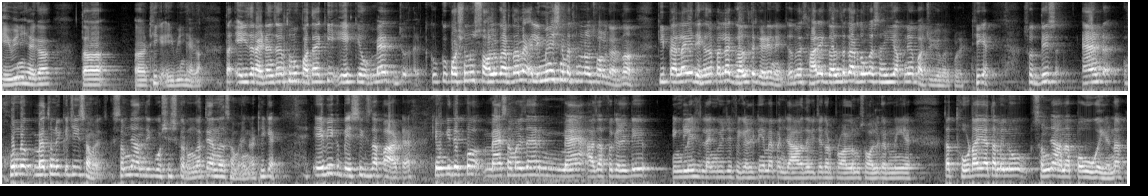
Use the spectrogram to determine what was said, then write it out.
ਇਹ ਵੀ ਨਹੀਂ ਹੈਗਾ, ਤਾਂ ਠੀਕ ਹੈ ਇਹ ਵੀ ਨਹੀਂ ਹੈਗਾ। ਤਾਂ A is the right answer ਤੁਹਾਨੂੰ ਪਤਾ ਹੈ ਕਿ ਇਹ ਕਿਉਂ, ਮੈਂ ਕੋਈ ਕੁਐਸਚਨ ਨੂੰ ਸੋਲਵ ਕਰਦਾ, ਮੈਂ ਐਲੀਮੀਨੇਸ਼ਨ ਮੈਥਡ ਨਾਲ ਸੋਲਵ ਕਰਦਾ। ਕਿ ਪਹਿਲਾਂ ਇਹ ਦੇਖਦਾ, ਪਹਿਲਾਂ ਗਲਤ ਕਿਹੜੇ ਨੇ? ਜਦੋਂ ਮੈਂ ਸਾਰੇ ਗਲਤ ਕਰ ਦੂੰਗਾ ਸਹੀ ਆਪਣੇ ਆਪ ਬਚ ਜੂਗਾ ਮੇਰੇ ਕੋਲ, ਠੀਕ ਹੈ? ਸੋ ਦਿਸ ਐਂਡ ਹੁਣ ਮੈਂ ਤੁਹਾਨੂੰ ਇੱਕ ਚੀਜ਼ ਸਮਝ, ਸਮਝਾਉਣ ਦੀ ਕੋਸ਼ਿਸ਼ ਕਰੂੰਗਾ ਧਿਆਨ ਨਾਲ ਸਮਝਣਾ, ਠੀਕ ਹੈ? ਇਹ ਵੀ ਇੱਕ ਬੇਸਿਕਸ ਦਾ ਪਾਰਟ ਹੈ, ਕਿਉਂਕਿ ਦੇਖੋ ਮੈਂ ਸਮਝਦਾ ਯਾਰ, ਮੈਂ as a faculty English language ਦੀ ਫੈਕਲਟੀ ਹੈ, ਮੈਂ ਪੰਜਾਬ ਦੇ ਵਿੱਚ ਅਗਰ ਪ੍ਰੋਬਲਮ ਸੋਲਵ ਕਰਨੀ ਹੈ, ਤਾਂ ਥੋੜਾ ਜਿਹਾ ਤਾਂ ਮੈਨੂੰ ਸਮਝਾਉਣਾ ਪਊਗਾ ਹੀ, ਹੈ ਨਾ?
